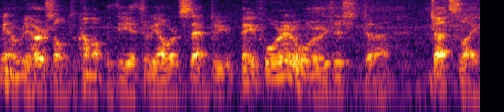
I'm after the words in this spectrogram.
you know, rehearsal to come up with the three-hour set? Do you pay for it, or just uh, that's like,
